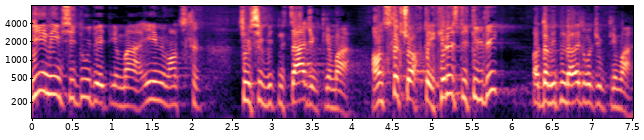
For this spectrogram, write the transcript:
ийм ийм сэдвүүд байдаг юм аа. Ийм ийм онцлог зүйлсийг бидэнд зааж өгдөг юм аа. Онцлогч байхдаа Христ итгэлийг одоо бидэнд ойлгуулж өгдөг юм аа.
